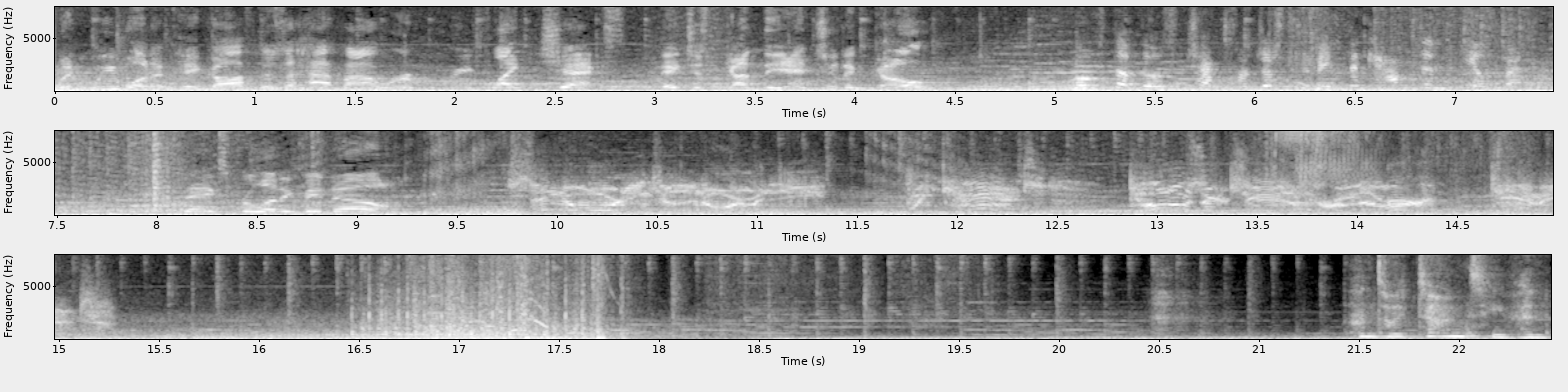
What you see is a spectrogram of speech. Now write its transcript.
When we want to take off, there's a half hour of pre-flight checks. They just gun the engine and go? Most of those checks are just to make the captain feel better. Thanks for letting me know. Even.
